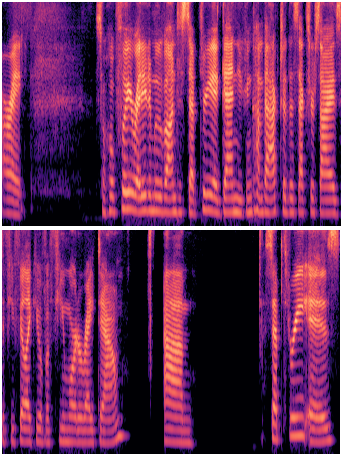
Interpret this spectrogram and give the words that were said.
All right. So hopefully you're ready to move on to step three. Again, you can come back to this exercise if you feel like you have a few more to write down. Um, step three is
